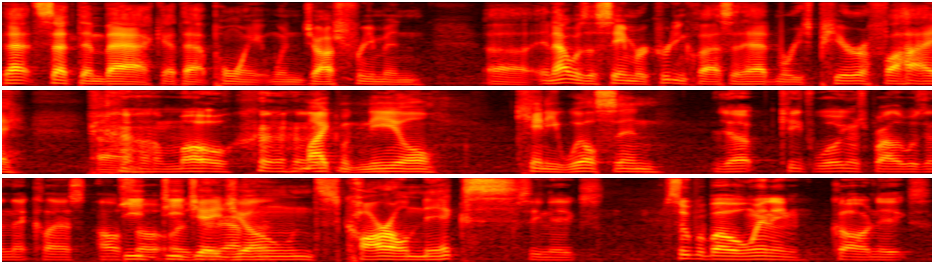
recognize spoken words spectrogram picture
that set them back at that point when Josh Freeman, uh, and that was the same recruiting class that had Maurice Purify, Mo. Mike McNeil, Kenny Wilson, Yep, Keith Williams probably was in that class. Also, a year DJ. Jones, Carl Nicks, See Nicks, Super Bowl winning Carl Nicks.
